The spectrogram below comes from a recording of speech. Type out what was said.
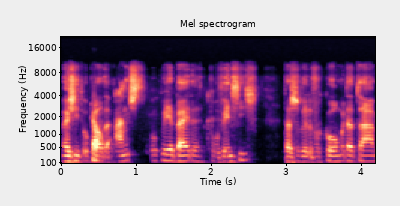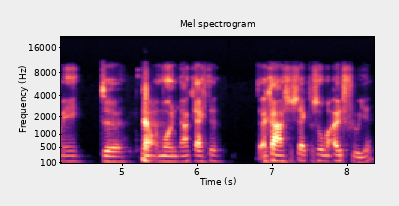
Maar je ziet ook wel de angst ook weer bij de provincies. Dat ze willen voorkomen dat daarmee de ja. ammoniakrechten de agrarische sector zomaar uitvloeien.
